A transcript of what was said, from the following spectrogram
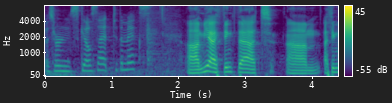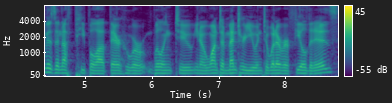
a certain skill set to the mix? Um, yeah, I think that um, I think there's enough people out there who are willing to, you know, want to mentor you into whatever field it is.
